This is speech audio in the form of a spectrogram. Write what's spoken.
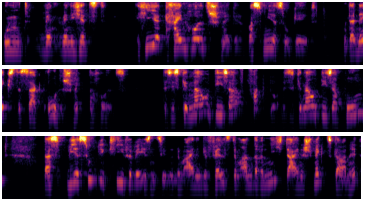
Und wenn, wenn ich jetzt hier kein Holz schmecke, was mir so geht, und der nächste sagt, oh, das schmeckt nach Holz. Das ist genau dieser Faktor. Das ist genau dieser Punkt, dass wir subjektive Wesen sind. Und dem einen gefällt es, dem anderen nicht. Der eine schmeckt es gar nicht.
